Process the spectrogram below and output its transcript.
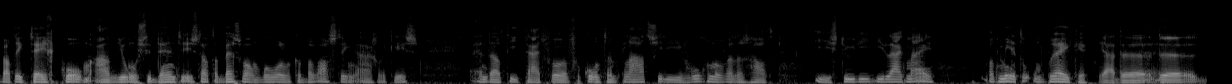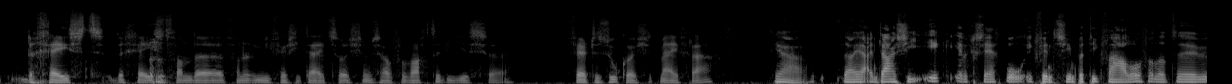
wat ik tegenkom aan jonge studenten is dat er best wel een behoorlijke belasting eigenlijk is. En dat die tijd voor, voor contemplatie die je vroeger nog wel eens had in je studie, die lijkt mij wat meer te ontbreken. Ja, de, de, de geest, de geest van, de, van een universiteit zoals je hem zou verwachten, die is ver te zoeken als je het mij vraagt. Ja, nou ja, en daar zie ik eerlijk gezegd, bol, ik vind het een sympathiek verhaal hoor, van dat uh,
